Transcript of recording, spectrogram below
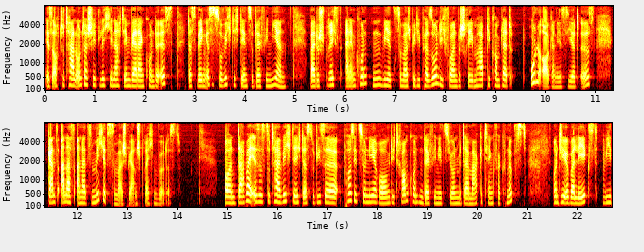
Ist auch total unterschiedlich, je nachdem, wer dein Kunde ist. Deswegen ist es so wichtig, den zu definieren. Weil du sprichst einen Kunden, wie jetzt zum Beispiel die Person, die ich vorhin beschrieben habe, die komplett unorganisiert ist, ganz anders an, als du mich jetzt zum Beispiel ansprechen würdest. Und dabei ist es total wichtig, dass du diese Positionierung, die Traumkundendefinition mit deinem Marketing verknüpfst und dir überlegst, wie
